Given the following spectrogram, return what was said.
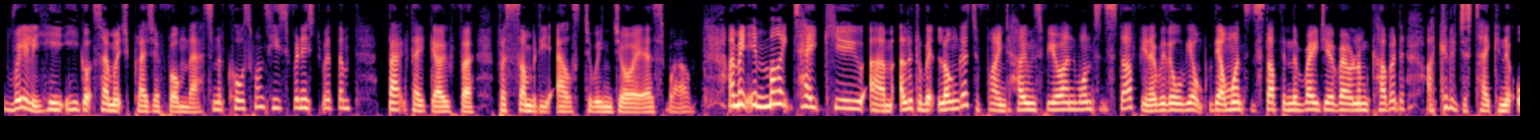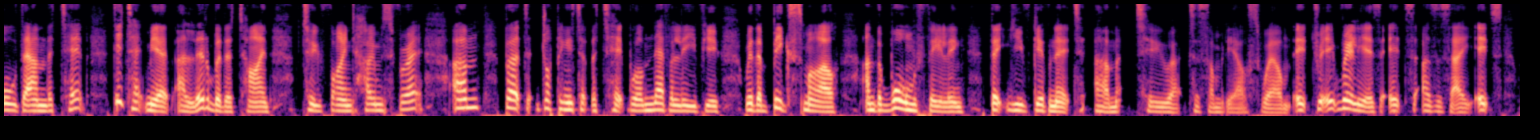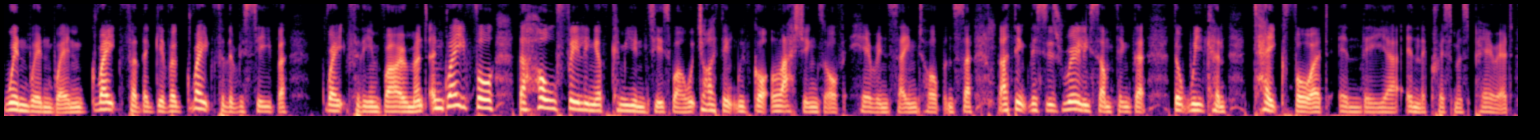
Really he, he got so much pleasure from that. And of course once he's finished with them back they go for for somebody else to enjoy as well. I mean it might take you um, a little bit longer to find homes for your unwanted stuff you know with all the, the unwanted stuff in the radio verulam cupboard. I could have just taken it all down the tip. It did take me a, a little bit of time to find homes for it. Um, but dropping it at the tip will never leave you with a big smile and the warm feeling that you've given it um, to uh, to somebody else. Well it, it really is. It's as i say it's win win win. Great for the giver, great for the receiver, great for the environment, and great for the whole feeling of community as well, which I think we've got lashings of here in St Albans. So I think this is really something that, that we can take forward in the uh, in the Christmas period.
